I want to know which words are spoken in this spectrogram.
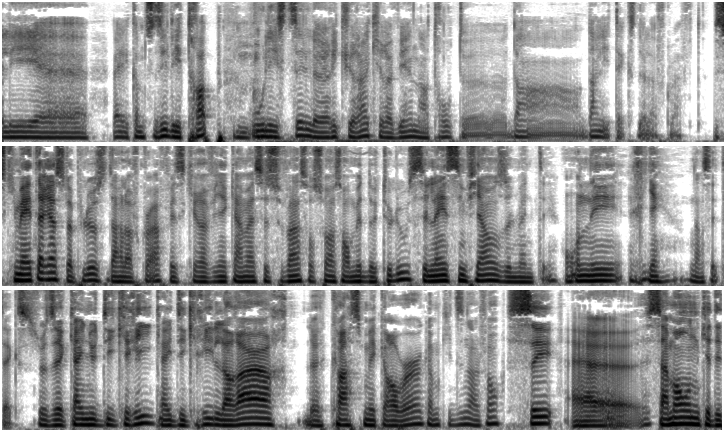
les ben, comme tu dis, les tropes Mhm. ou les styles récurrents qui reviennent, entre autres, dans, dans les textes de Lovecraft. Ce qui m'intéresse le plus dans Lovecraft et ce qui revient quand même assez souvent, surtout dans son mythe de Toulouse, c'est l'insignifiance de l'humanité. On n'est rien dans ces textes. Je veux dire, quand il nous décrit, quand il décrit l'horreur, le cosmic horror, comme qu'il dit dans le fond, c'est euh, ça montre qu'il y a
